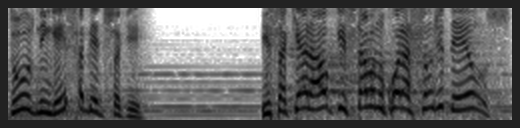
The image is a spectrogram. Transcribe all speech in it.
tudo, ninguém sabia disso aqui. Isso aqui era algo que estava no coração de Deus.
